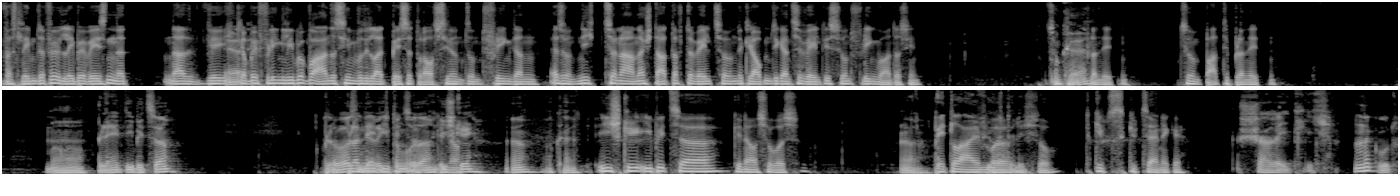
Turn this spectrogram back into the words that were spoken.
was leben da für Lebewesen? Nicht, na, wir, ich Ja. glaube, wir fliegen lieber woanders hin, wo die Leute besser drauf sind und, und fliegen dann, also nicht zu einer anderen Stadt auf der Welt, sondern die glauben, die ganze Welt ist so und fliegen woanders hin. Zum Okay. Planeten. Zum Partyplaneten. Aha. Planet Ibiza. Sowas in Planet der Richtung, Ibiza, oder? genau. Ischgl? Ja, okay. Ischgl, Ibiza, genau sowas. Ja. Oder Fürchterlich. so. Da gibt's, gibt's einige. Schrecklich. Na gut.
